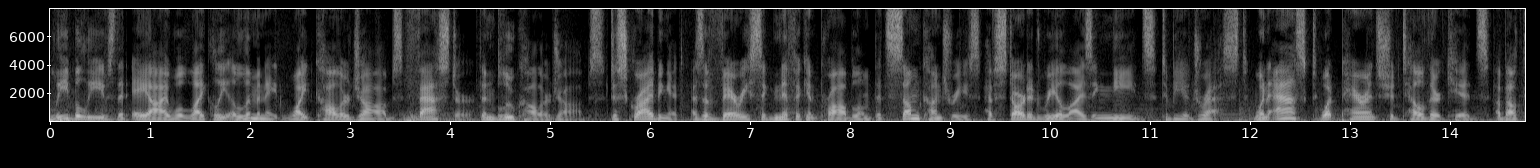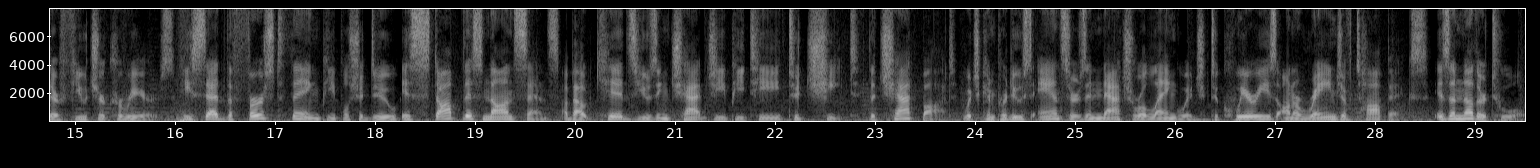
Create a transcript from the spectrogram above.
Lee believes that AI will likely eliminate white-collar jobs faster than blue-collar jobs, describing it as a very significant problem that some countries have started realizing needs to be addressed. When asked what parents should tell their kids about their future careers, he said the first thing people should do is stop this nonsense about kids using ChatGPT to cheat. The chatbot, which can produce answers in natural language to queries on a range of topics, is another tool,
